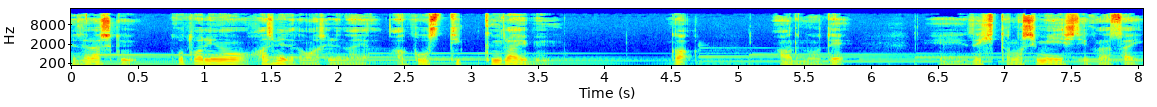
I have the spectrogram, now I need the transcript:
珍しく小鳥の初めてかもしれないアコースティックライブがあるので、えー、ぜひ楽しみにしてください。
